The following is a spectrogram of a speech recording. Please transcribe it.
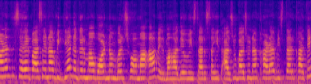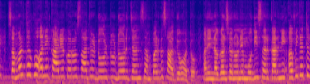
આણંદ શહેર પાસેના વિદ્યાનગરમાં વોર્ડ નંબર છ માં આવેલ મહાદેવ વિસ્તાર સહિત આજુબાજુના ખાડા વિસ્તાર ખાતે સમર્થકો અને કાર્યકરો સાથે ડોર ટુ ડોર જનસંપર્ક સાધ્યો હતો અને નગરજનોને મોદી સરકારની અવિરત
